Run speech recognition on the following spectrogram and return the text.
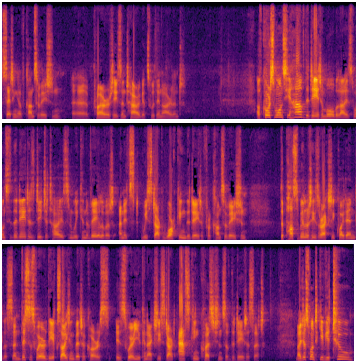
setting of conservation uh, priorities and targets within Ireland. Of course, once you have the data mobilized, once the data is digitized and we can avail of it, and we start working the data for conservation, the possibilities are actually quite endless. And this is where the exciting bit occurs, is where you can actually start asking questions of the data set. And I just want to give you two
